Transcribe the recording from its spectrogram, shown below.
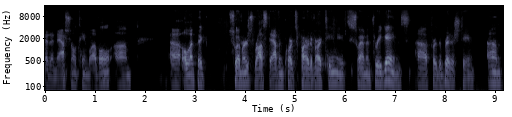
at a national team level. Um, uh, Olympic swimmers, Ross Davenport's part of our team. He swam in three games uh, for the British team. Um,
